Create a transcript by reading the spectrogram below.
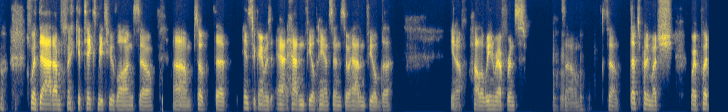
with that. I'm like it takes me too long. So um so the Instagram is at Haddonfield Hanson. So Haddonfield the you know Halloween reference. Mm-hmm. So mm-hmm. so that's pretty much where I put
